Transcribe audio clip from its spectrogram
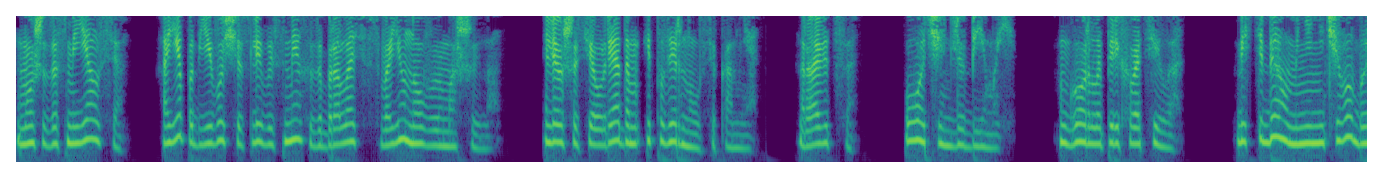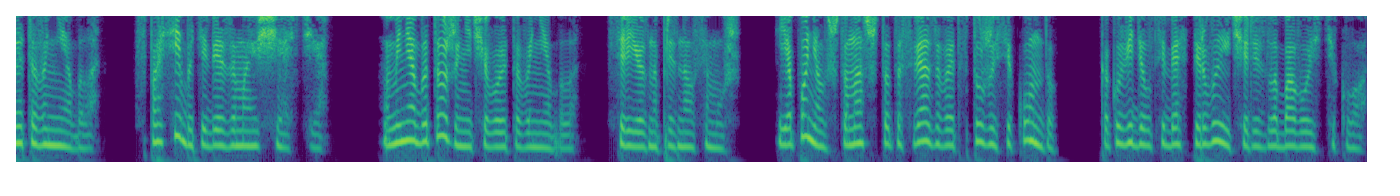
Муж засмеялся, а я под его счастливый смех забралась в свою новую машину. Лёша сел рядом и повернулся ко мне. «Нравится?» «Очень любимый». Горло перехватило. «Без тебя у меня ничего бы этого не было. Спасибо тебе за моё счастье». «У меня бы тоже ничего этого не было», — серьезно признался муж. «Я понял, что нас что-то связывает в ту же секунду, как увидел тебя впервые через лобовое стекло.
